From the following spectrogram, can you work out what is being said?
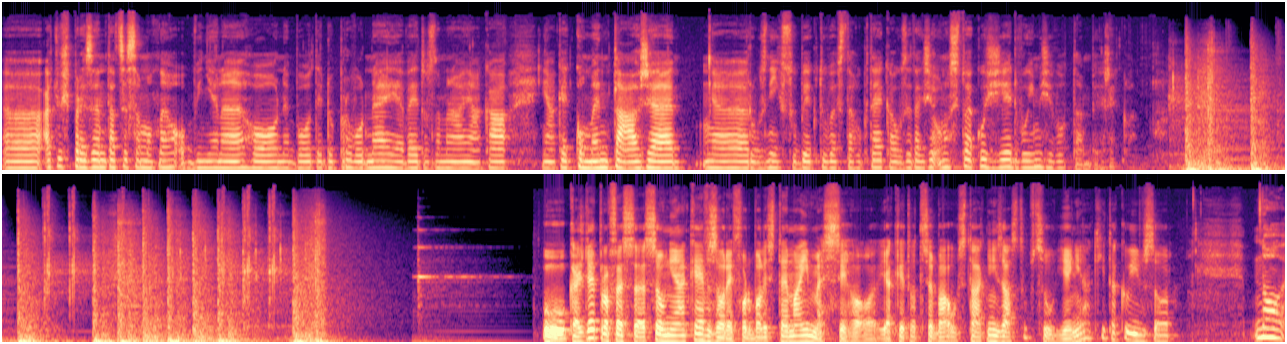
Eh, ať už prezentace samotného obviněného nebo ty doprovodné jevy, to znamená nějaká, nějaké komentáře eh, různých subjektů ve vztahu k té kauze, takže ono si to jako žije dvojím životem, bych řekla. U každé profese jsou nějaké vzory. Fotbalisté mají Messiho. Jak je to třeba u státních zástupců? Je nějaký takový vzor? No,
